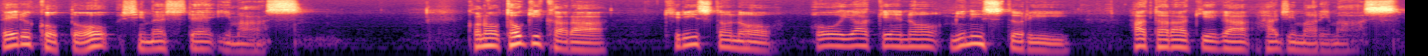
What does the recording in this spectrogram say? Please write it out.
れることを示しています。この時からキリストの公のミニストリー働きが始まります。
